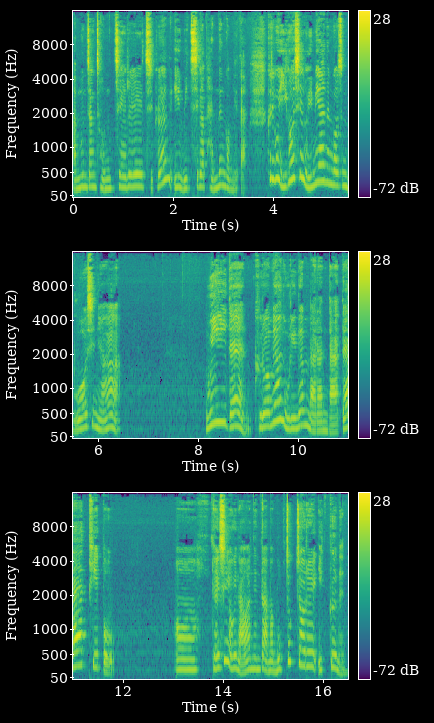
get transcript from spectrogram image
앞문장 전체를 지금 이 위치가 받는 겁니다. 그리고 이것이 의미하는 것은 무엇이냐? We then 그러면 우리는 말한다. That people 어, 대신 여기 나왔는데 아마 목적절을 이끄는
